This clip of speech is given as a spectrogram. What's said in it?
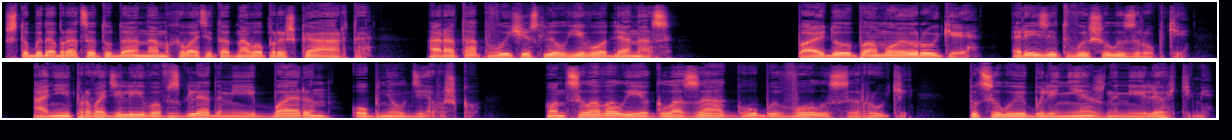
«Чтобы добраться туда, нам хватит одного прыжка, Арта. Аратап вычислил его для нас. «Пойду помою руки». Резит вышел из рубки. Они проводили его взглядами, и Байрон обнял девушку. Он целовал ее глаза, губы, волосы, руки. Поцелуи были нежными и легкими.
